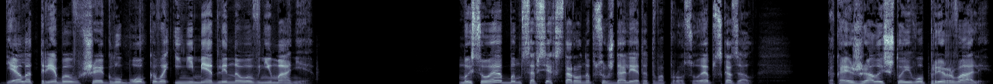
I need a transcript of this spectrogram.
дело, требовавшее глубокого и немедленного внимания. Мы с Уэббом со всех сторон обсуждали этот вопрос. Уэбб сказал, какая жалость, что его прервали.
